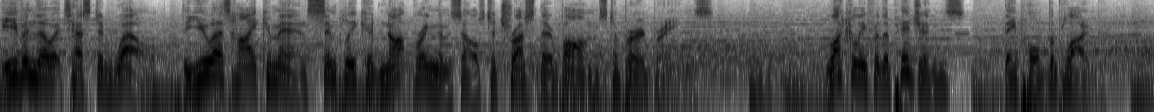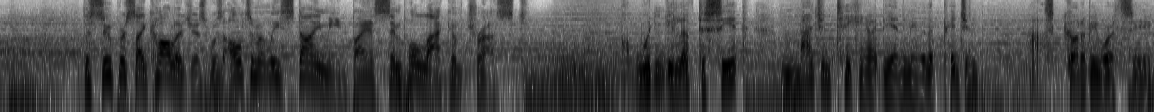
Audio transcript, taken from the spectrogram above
Even though it tested well, the U.S. High Command simply could not bring themselves to trust their bombs to bird brains. Luckily for the pigeons, they pulled the plug. The super psychologist was ultimately stymied by a simple lack of trust. Wouldn't you love to see it? Imagine taking out the enemy with a pigeon. That's gotta be worth seeing.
